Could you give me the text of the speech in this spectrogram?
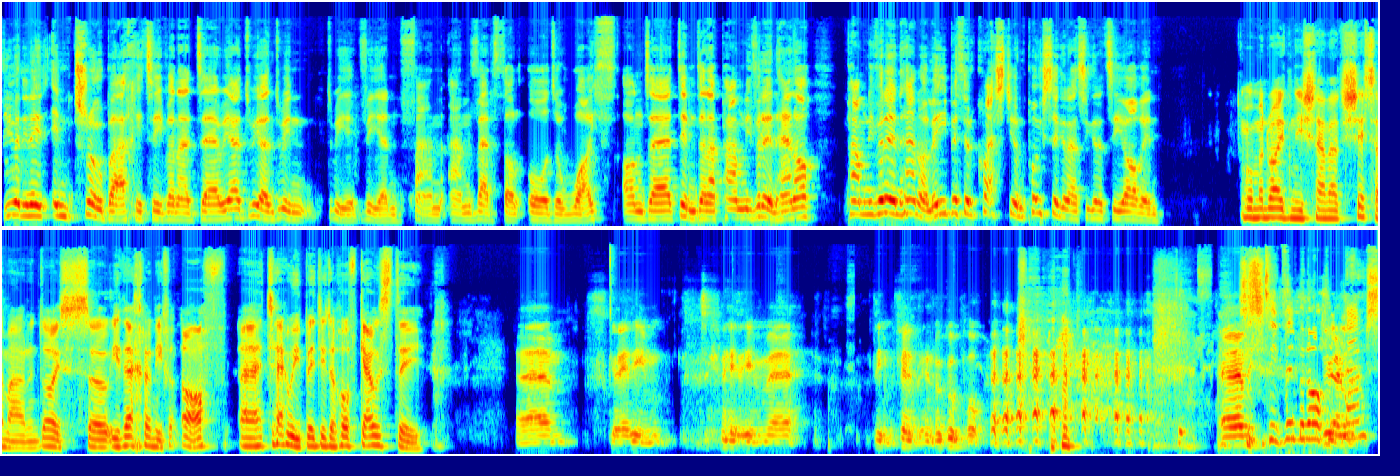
Fi wedi gwneud intro bach i ti fyna, Dewi, a dwi yn, dwi'n, dwi, fi yn fan anferthol o dy waith, ond uh, dim dyna pam ni fan hyn heno. Pam ni fan hyn heno, Lee? Beth yw'r cwestiwn pwysig yna sydd gyda ti ofyn? Wel, mae'n rhaid ni siarad shit am awr yn does. So, i ddechrau ni off, e, uh, Dewi, beth di dy hoff gaws di? Um, Sgynnu ddim, sgynnu ddim, uh, ddim ffefryn o gwbl. um, ti ddim yn off i gaws?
